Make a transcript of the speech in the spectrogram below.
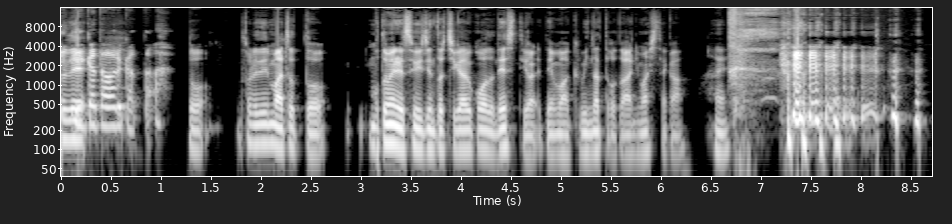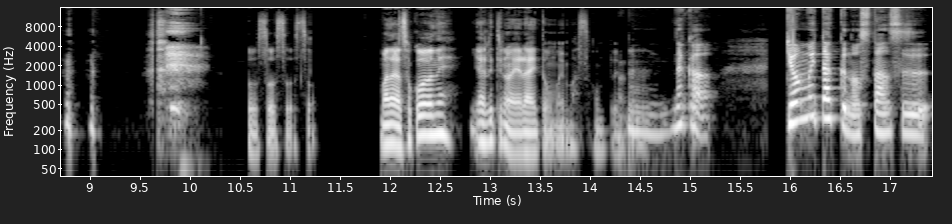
れで、言い方悪かった。そう。それでまあちょっと、求める水準と違うコードですって言われて、まあクビになったことはありましたが。はい。そうそうそうそう。まあだからそこをね、やれてるのは偉いと思います。本当に。うん、なんか、業務委託のスタンス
